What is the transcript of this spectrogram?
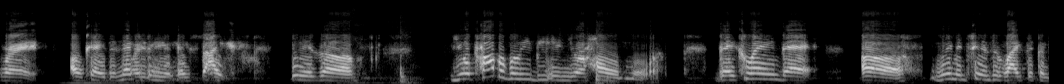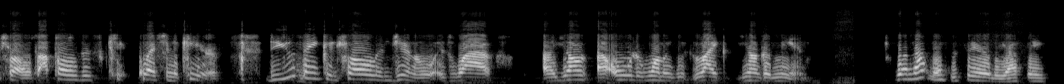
Right. Okay, the next thing that they cite is uh, you'll probably be in your home more. They claim that uh, women tend to like the control. So I pose this question to Kira. Do you think control in general is why a young, an older woman would like younger men? Well, not necessarily. I think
